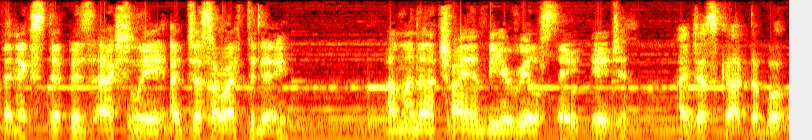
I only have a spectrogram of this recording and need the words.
The next step is actually, I just arrived today. I'm gonna try and be a real estate agent. I just got the book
